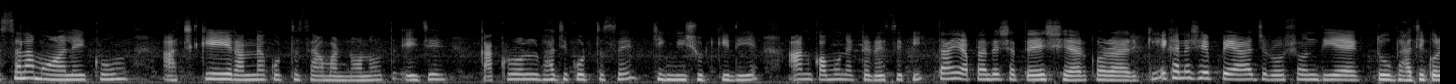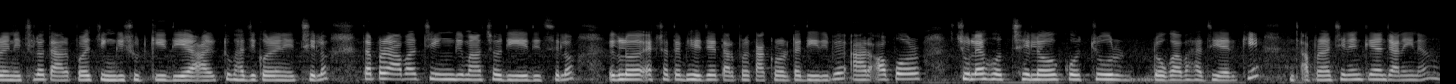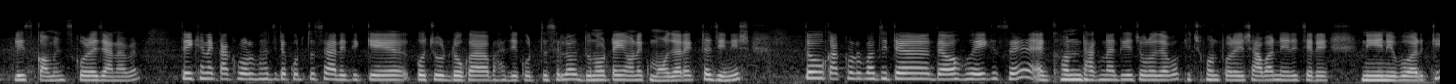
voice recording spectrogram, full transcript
আসসালামু আলাইকুম। আজকে রান্না করতেছে আমার ননদ। এই যে কাঁকরোল ভাজি করতেছে, চিংড়ি শুটকি দিয়ে। আনকমন একটা রেসিপি তাই আপনাদের সাথে শেয়ার করা আর কি। এখানে সে পেঁয়াজ, রসুন দিয়ে একটু ভাজি করে নিচ্ছিল, তারপরে চিংড়ি শুটকি দিয়ে আর একটু ভাজি করে নিচ্ছিল, তারপরে আবার চিংড়ি মাছও দিয়ে দিচ্ছিল। এগুলো একসাথে ভেজে তারপরে কাঁকরোলটা দিয়ে দিবে। আর অপর চুলায় হচ্ছিল কচুর ডোগা ভাজি আর কি। আপনারা চিনেন কিনা জানি না প্লিজ কমেন্টস করে জানাবেন। তো এখানে কাঁকরোল ভাজিটা করতেছে আর এদিকে কচুর ডোকা ভাজি করতেছিল। দুটোটাই অনেক মজার একটা জিনিস। তো কাঁকরোল ভাজিটা দেওয়া হয়ে গেছে। এখন ঢাকনা দিয়ে চলে যাব। কিছুক্ষণ পরে এসে আবার নেড়ে চেড়ে নিয়ে নেব আর কি।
